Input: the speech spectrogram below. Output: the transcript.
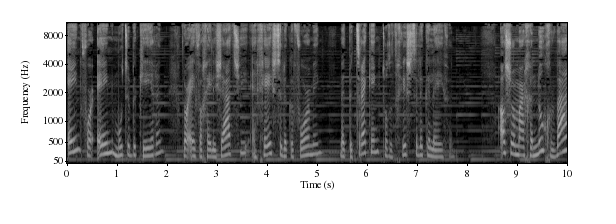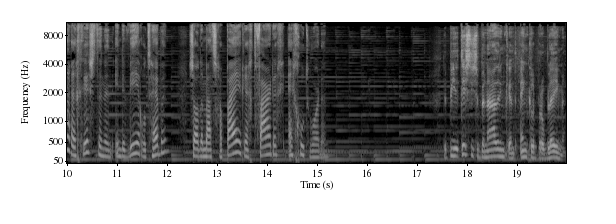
één voor één moeten bekeren door evangelisatie en geestelijke vorming met betrekking tot het christelijke leven. Als we maar genoeg ware christenen in de wereld hebben, zal de maatschappij rechtvaardig en goed worden. De pietistische benadering kent enkele problemen.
